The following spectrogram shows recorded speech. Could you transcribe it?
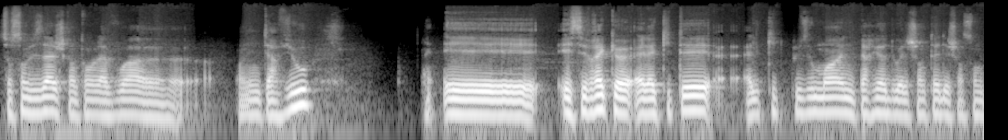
sur son visage quand on la voit en interview. Et, c'est vrai qu'elle a quitté, elle quitte plus ou moins une période où elle chantait des chansons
